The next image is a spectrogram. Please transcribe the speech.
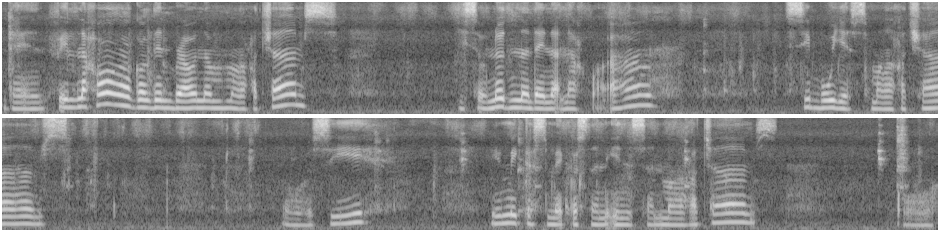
Then feel na ko nga golden brown ng mga kachams. Isunod na din na nako ang sibuyas mga kachams. Oh, see? Yung mikas-mekos na insan mga kachabs. O,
